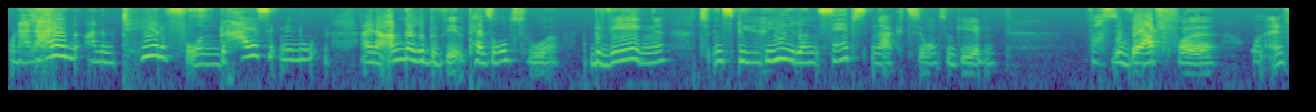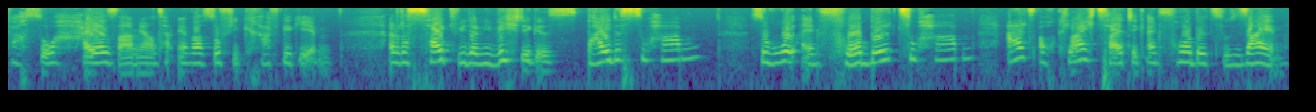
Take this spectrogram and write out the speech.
Und allein an einem Telefon 30 Minuten eine andere Bewe Person zu bewegen, zu inspirieren, selbst in Aktion zu geben, war so wertvoll und einfach so heilsam, ja, und hat mir was so viel Kraft gegeben. Also das zeigt wieder, wie wichtig es ist, beides zu haben, sowohl ein Vorbild zu haben, als auch gleichzeitig ein Vorbild zu sein.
